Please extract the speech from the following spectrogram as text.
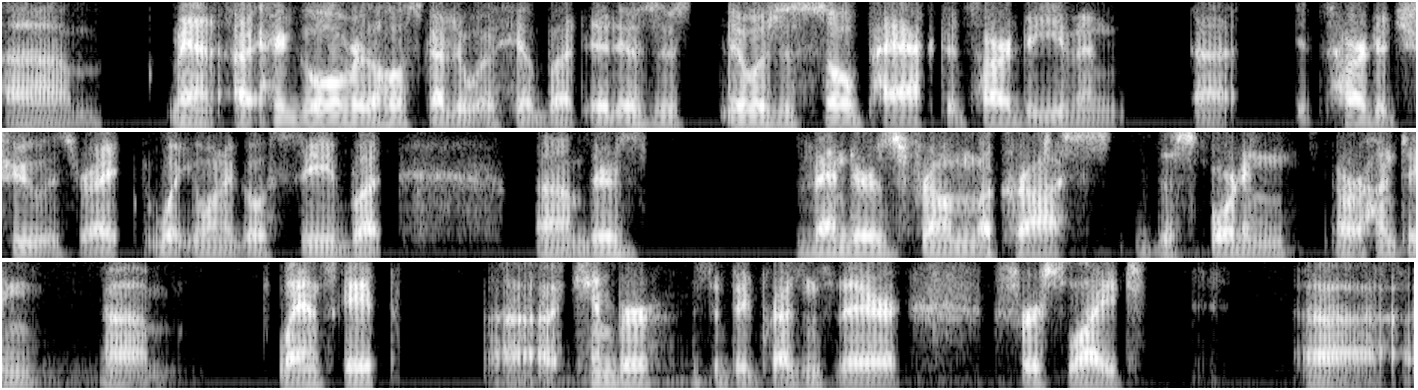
Um, man, I could go over the whole schedule with you, but it is just it was just so packed. It's hard to even uh, it's hard to choose, right? What you want to go see, but um, there's vendors from across the sporting or hunting um, landscape. Uh, Kimber is a big presence there. First Lite, uh,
